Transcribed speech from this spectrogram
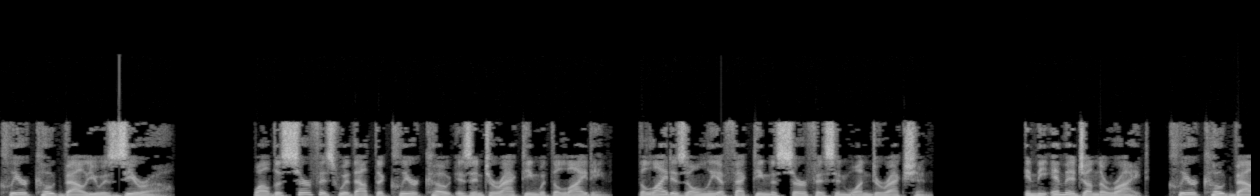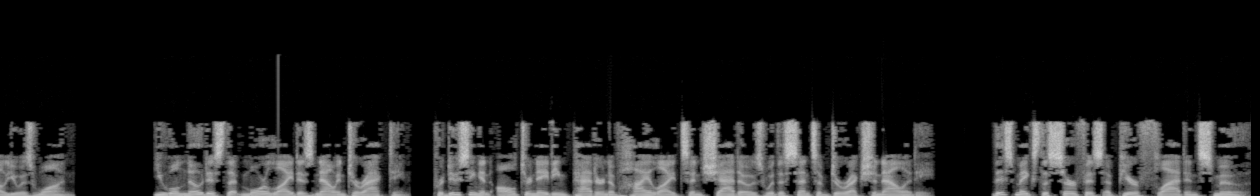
clear coat value is 0. While the surface without the clear coat is interacting with the lighting, the light is only affecting the surface in one direction. In the image on the right, clear coat value is 1. You will notice that more light is now interacting, producing an alternating pattern of highlights and shadows with a sense of directionality. This makes the surface appear flat and smooth.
